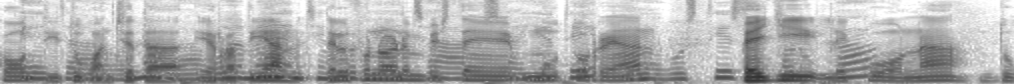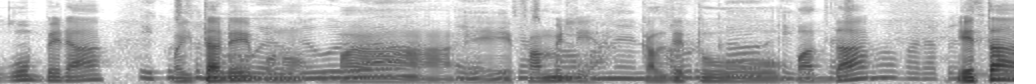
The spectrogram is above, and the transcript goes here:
kontitu bantxeta erratian. Telefonoaren beste muturrean, pegi leku ona dugu bera, baitare, bueno, ba, e, familia, kaldetu bat da, eta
